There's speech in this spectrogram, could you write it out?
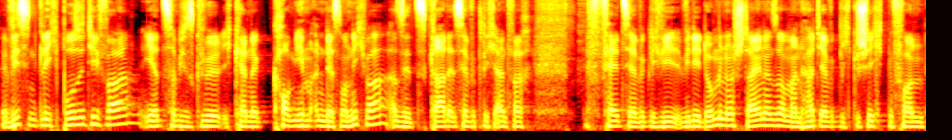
wissentlich positiv war. Jetzt habe ich das Gefühl, ich kenne kaum jemanden, der es noch nicht war. Also jetzt gerade ist ja wirklich einfach, fällt es ja wirklich wie, wie die Dominosteine so. Man hört ja wirklich Geschichten von,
